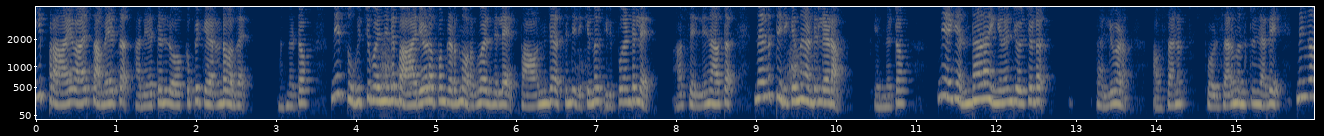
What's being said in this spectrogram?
ഈ പ്രായമായ സമയത്ത് അദ്ദേഹത്തിന് ലോക്കപ്പിൽ കയറേണ്ട വന്നേ. എന്നിട്ടോ നീ സുഖിച്ചു പോയി നിന്റെ ഭാര്യയോടൊപ്പം കിടന്ന് ഉറങ്ങുമായിരുന്നില്ലേ? പാവം നിന്റെ അച്ഛന്റെ ഇരിക്കുന്ന ഇരിപ്പ് കണ്ടില്ലേ? ആ സെല്ലിനകത്ത് നിലത്തിരിക്കുന്ന കണ്ടില്ലേടാ? എന്നിട്ടോ നീ എനിക്ക് എന്താടാ ഇങ്ങനെ ചോദിച്ചിട്ട് തല്ലു വേണം. അവസാനം പോലീസാരം വന്നിട്ട് ഞാൻ അതെ നിങ്ങൾ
